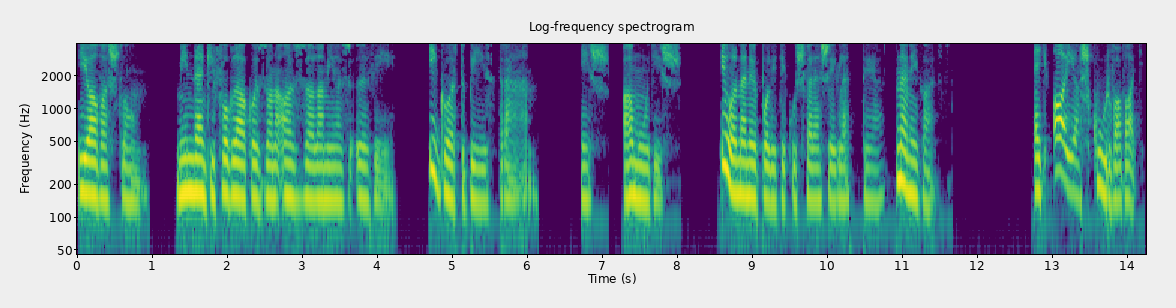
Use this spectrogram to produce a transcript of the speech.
Javaslom, mindenki foglalkozzon azzal, ami az övé. Igort bízd rám. És amúgy is, jól menő politikus feleség lettél, nem igaz? Egy aljas kurva vagy,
